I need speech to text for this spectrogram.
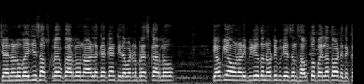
ਚੈਨਲ ਨੂੰ ਬਾਈ ਜੀ ਸਬਸਕ੍ਰਾਈਬ ਕਰ ਲਓ, ਨਾਲ ਲੱਗਿਆ ਘੰਟੀ ਦਾ ਬਟਨ ਪ੍ਰੈਸ ਕਰ ਲਓ, ਕਿਉਂਕਿ ਆਉਣ ਵਾਲੀ ਵੀਡੀਓ ਦਾ ਨੋਟੀਫਿਕੇਸ਼ਨ ਸਭ ਤੋਂ ਪਹਿਲਾਂ ਤੁਹਾਡੇ ਤੱਕ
